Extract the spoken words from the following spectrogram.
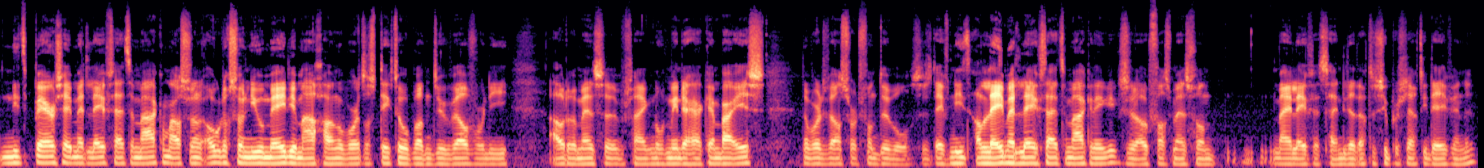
niet per se met leeftijd te maken. Maar als er dan ook nog zo'n nieuw medium aangehangen wordt als TikTok, wat natuurlijk wel voor die oudere mensen waarschijnlijk nog minder herkenbaar is, dan wordt het wel een soort van dubbel. Dus het heeft niet alleen met leeftijd te maken, denk ik. Er zullen ook vast mensen van mijn leeftijd zijn die dat echt een super slecht idee vinden.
